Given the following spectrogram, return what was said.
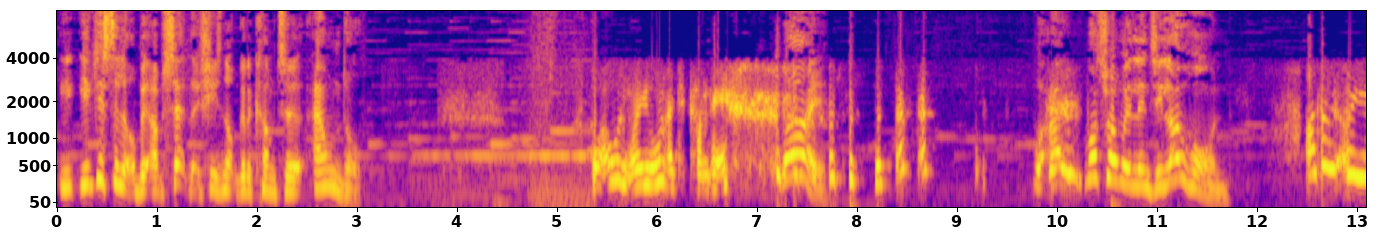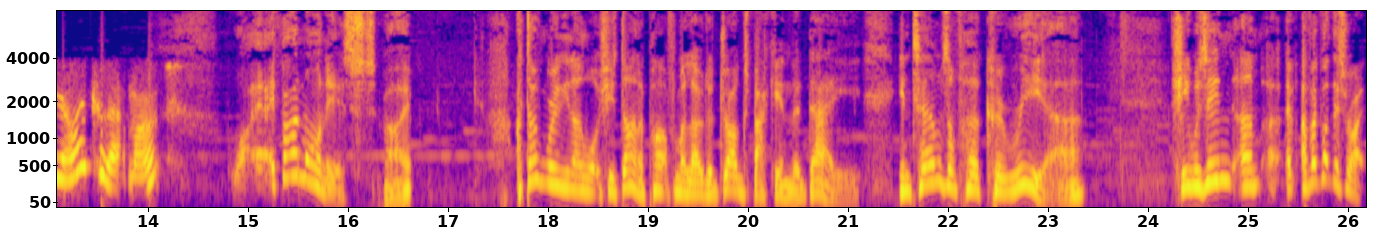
you, you're just a little bit upset that she's not going to come to Oundle. Well, I wouldn't really want her to come here. Why? well, I, what's wrong with Lindsay Lohan? I don't really like her that much. Well, if I'm honest, right, I don't really know what she's done apart from a load of drugs back in the day. In terms of her career, she was in. Um, uh, have I got this right?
